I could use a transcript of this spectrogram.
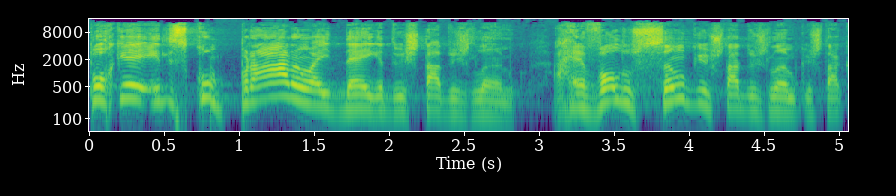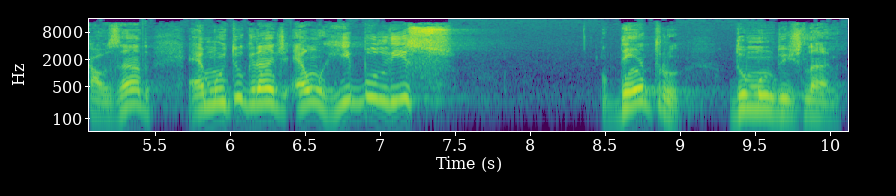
Porque eles compraram a ideia do Estado Islâmico. A revolução que o Estado Islâmico está causando é muito grande, é um ribuliço dentro do mundo islâmico.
